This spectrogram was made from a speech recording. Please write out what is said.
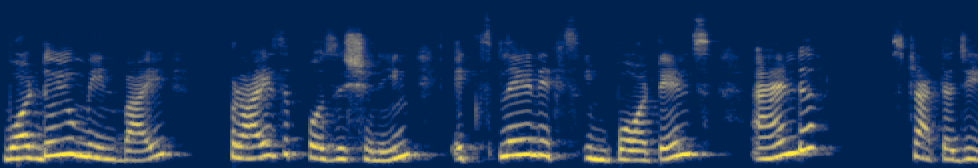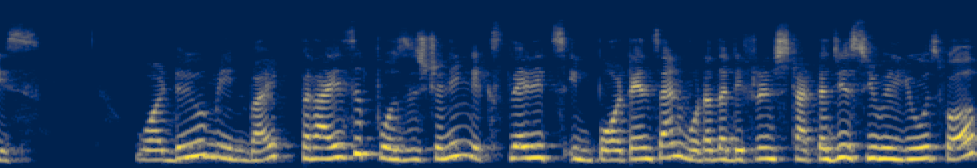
What do you mean by price positioning? Explain its importance and strategies what do you mean by price positioning? Explain its importance and what are the different strategies you will use for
